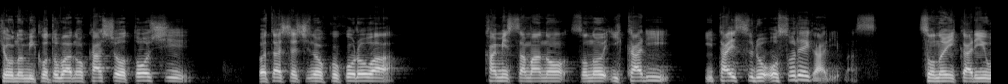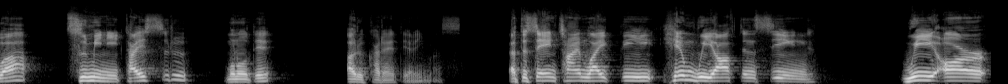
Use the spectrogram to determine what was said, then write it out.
今日の御言葉の箇所を通し、私たちの心は神様のその怒りに対する恐れがあります。その怒りは罪に対するものであるからであります。At the same time, like the hymn we often sing, we are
